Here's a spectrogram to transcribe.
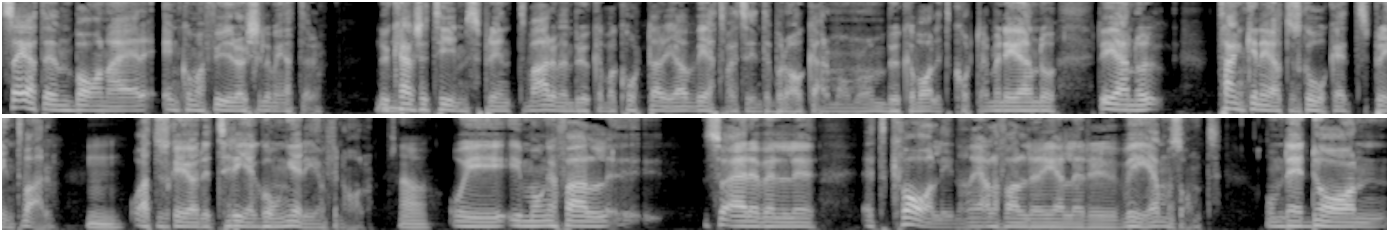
säg att en bana är 1,4 kilometer. Nu Mm. kanske teamsprintvarven brukar vara kortare, jag vet faktiskt inte på rak arm om de brukar vara lite kortare, men det är ändå, det är ändå, tanken är att du ska åka ett sprintvarv Mm, och att du ska göra det tre gånger i en final. ja, Och i, i många fall eh, så är det väl eh, ett kval innan, i alla fall när det gäller VM och sånt. Om det är dagen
